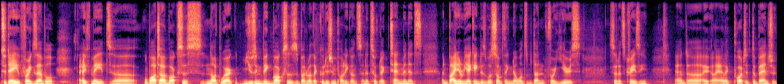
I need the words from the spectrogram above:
today, for example, I've made uh, water boxes not work using big boxes, but rather collision polygons, and it took like 10 minutes. And binary hacking, this was something no one's done for years, so that's crazy. And uh, I, I, I like ported the Banjo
